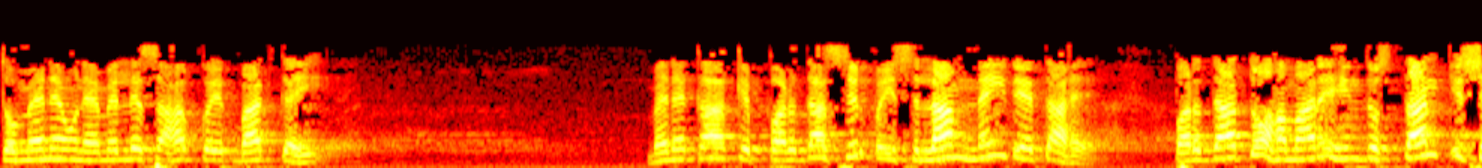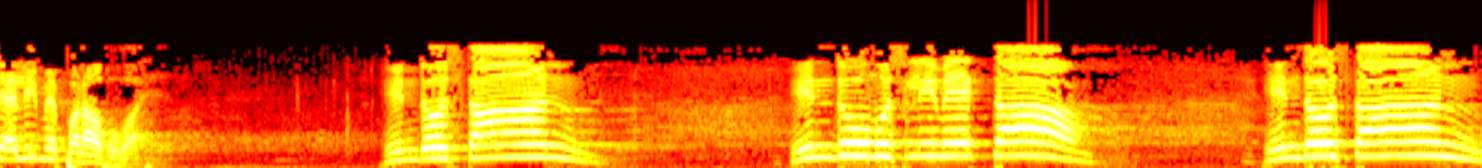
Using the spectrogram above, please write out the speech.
تو میں نے ان ایم ایل اے صاحب کو ایک بات کہی۔ میں نے کہا کہ پردہ صرف اسلام نہیں دیتا ہے پردہ تو ہمارے ہندوستان کی شیلی میں پڑا ہوا ہے۔ ہندوستان ہندو مسلم ایکتا ہندوستان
